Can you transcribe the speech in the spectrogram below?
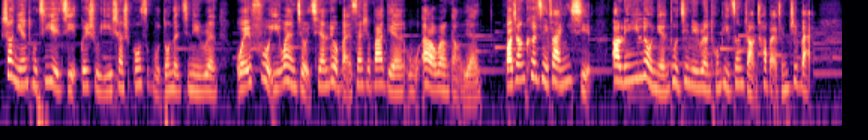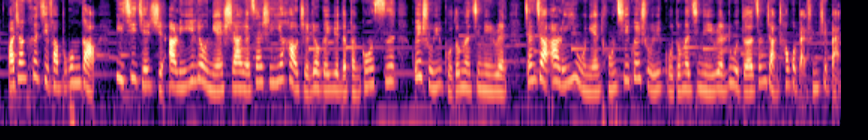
上年同期业绩归属于上市公司股东的净利润为负一万九千六百三十八点五二万港元。华章科技发盈喜，二零一六年度净利润同比增长超百分之百。华章科技发布公告，预期截止二零一六年十二月三十一号止六个月的本公司归属于股东的净利润，将较二零一五年同期归属于股东的净利润录得增长超过百分之百。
